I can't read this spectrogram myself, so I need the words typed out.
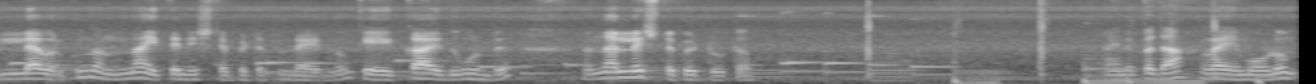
എല്ലാവർക്കും നന്നായി തന്നെ ഇഷ്ടപ്പെട്ടിട്ടുണ്ടായിരുന്നു. കേക്ക് ആയതുകൊണ്ട് നല്ല ഇഷ്ടപ്പെട്ടു കേട്ടോ. അതിനിപ്പോൾ ഇതാ വയമോളും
